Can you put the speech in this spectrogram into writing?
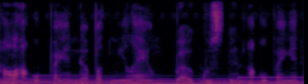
hal aku pengen dapat nilai yang bagus dan aku pengen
